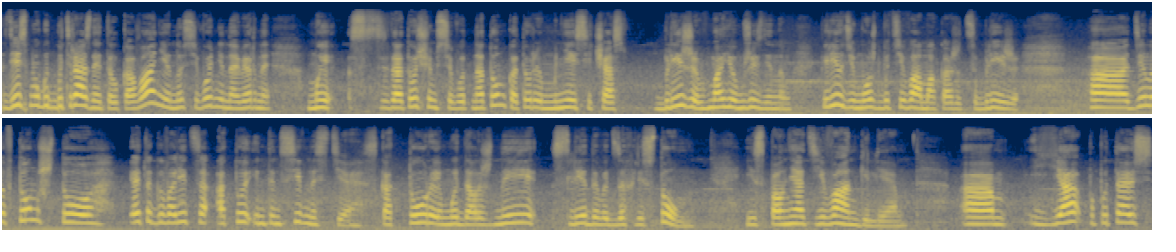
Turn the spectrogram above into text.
Здесь могут быть разные толкования, но сегодня, наверное, мы сосредоточимся вот на том, который мне сейчас ближе в моем жизненном периоде, может быть, и вам окажется ближе. А, дело в том, что это говорится о той интенсивности, с которой мы должны следовать за Христом и исполнять Евангелие. Я попытаюсь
